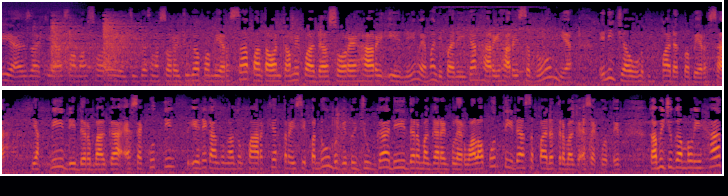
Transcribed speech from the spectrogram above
Iya, Zakia, selamat sore ya juga selamat sore juga pemirsa. Pantauan kami pada sore hari ini memang dibandingkan hari-hari sebelumnya ini jauh lebih padat pemirsa. Yakni di dermaga eksekutif ini kantung-kantung parkir terisi penuh begitu juga di dermaga reguler walaupun tidak sepadat dermaga eksekutif. Kami juga melihat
